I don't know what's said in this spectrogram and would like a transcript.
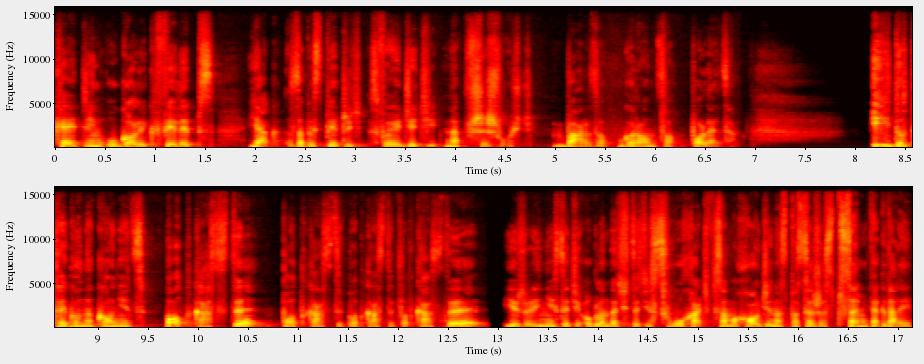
Caitlin Ugolik-Phillips, jak zabezpieczyć swoje dzieci na przyszłość. Bardzo gorąco polecam. I do tego na koniec podcasty, podcasty, podcasty, podcasty. Jeżeli nie chcecie oglądać, chcecie słuchać w samochodzie, na spacerze z psem i tak dalej,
